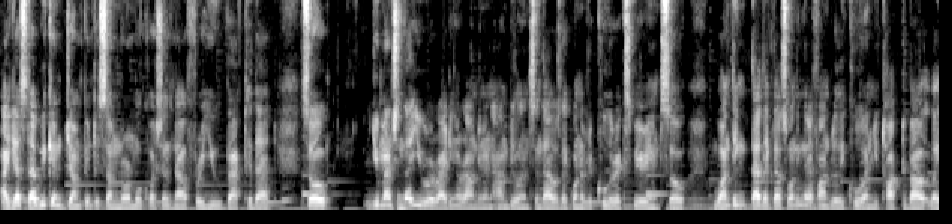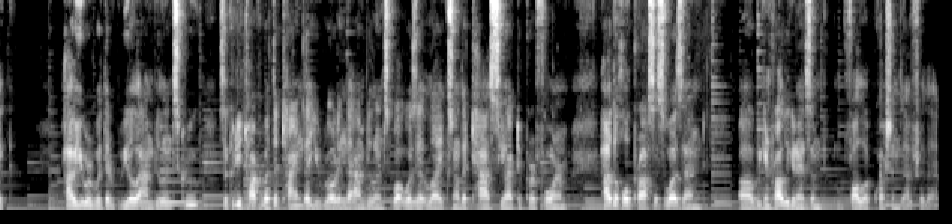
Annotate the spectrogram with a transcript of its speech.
i guess that we can jump into some normal questions now for you back to that. So you mentioned that you were riding around in an ambulance and that was like one of your cooler experience. So one thing that like that's one thing that i found really cool and you talked about like how you were with a real ambulance crew. So could you talk about the time that you rode in the ambulance? What was it like? Some of the tasks you had to perform? How the whole process was? And uh, we can probably get into some follow-up questions after that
